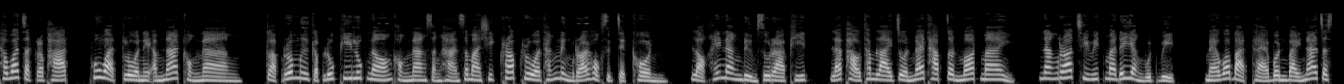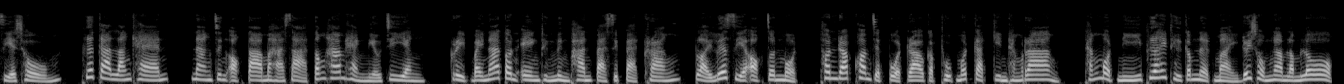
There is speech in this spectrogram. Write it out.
ทว่าจักรพรรดิผู้หวาดกลัวในอำนาจของนาง กลับร่วมมือกับลูกพี่ลูกน้องของนางสังหารสมาชิกครอบครัวทั้ง 167 คน หลอกให้นางดื่มสุราพิษ และเผาทำลายจนแม่ทัพจนมอดไหม้นางรอดชีวิตมาได้อย่างบุดหวิดแม้ว่าบาดแผลบนใบหน้าจะเสียโฉม เพื่อการล้างแค้น นางจึงออกตามมหาศาลต้องห้ามแห่งเหนียวเจียง กรีดใบหน้าตนเองถึง 1088 ครั้ง ปล่อยเลือดเสียออกจนหมด ทนรับความเจ็บปวดราวกับถูกมดกัดกินทั้งร่าง ทั้งหมดนี้เพื่อให้ถือกำเนิดใหม่ด้วยโฉมงามล้ำโลก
